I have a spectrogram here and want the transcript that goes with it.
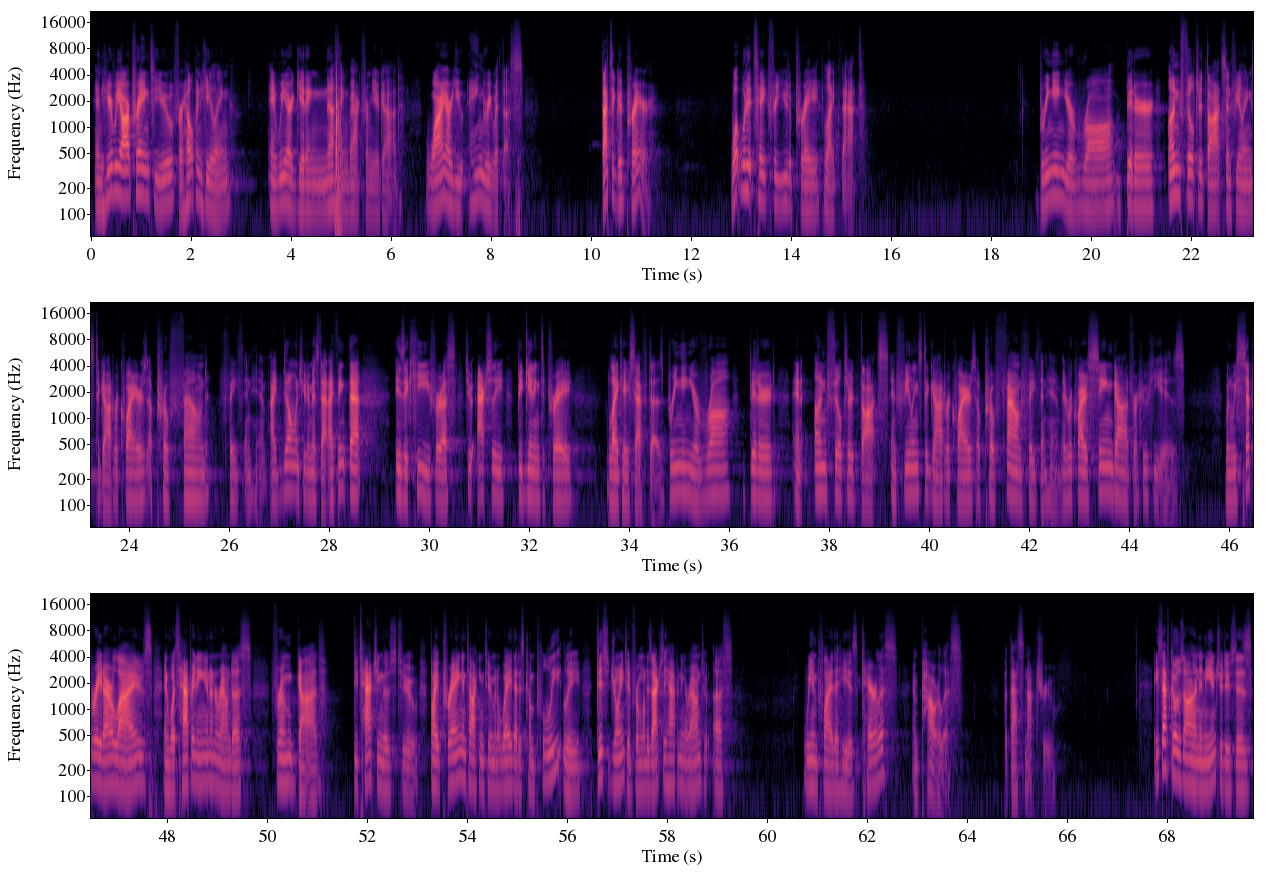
And here we are praying to you for help and healing, and we are getting nothing back from you, God. Why are you angry with us? That's a good prayer. What would it take for you to pray like that? Bringing your raw, bitter, unfiltered thoughts and feelings to God requires a profound faith in Him. I don't want you to miss that. I think that is a key for us to actually beginning to pray like Asaph does, bringing your raw, bittered, and unfiltered thoughts and feelings to God requires a profound faith in Him. It requires seeing God for who He is. When we separate our lives and what's happening in and around us from God, detaching those two by praying and talking to Him in a way that is completely disjointed from what is actually happening around to us, we imply that He is careless and powerless. But that's not true. Asaph goes on and he introduces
